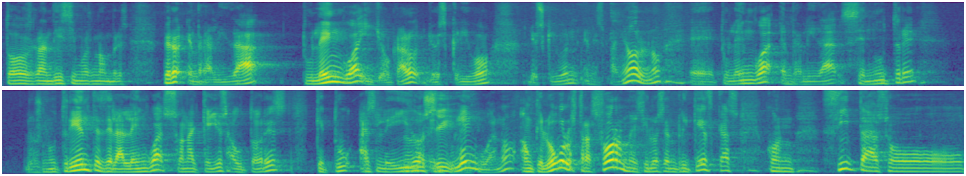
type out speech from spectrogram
todos grandísimos nombres. Pero en realidad tu lengua, y yo claro, yo escribo, yo escribo en, español, ¿no? Eh, tu lengua en realidad se nutre los nutrientes de la lengua son aquellos autores que tú has leído en tu lengua, ¿no? aunque luego los transformes y los enriquezcas con citas o,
